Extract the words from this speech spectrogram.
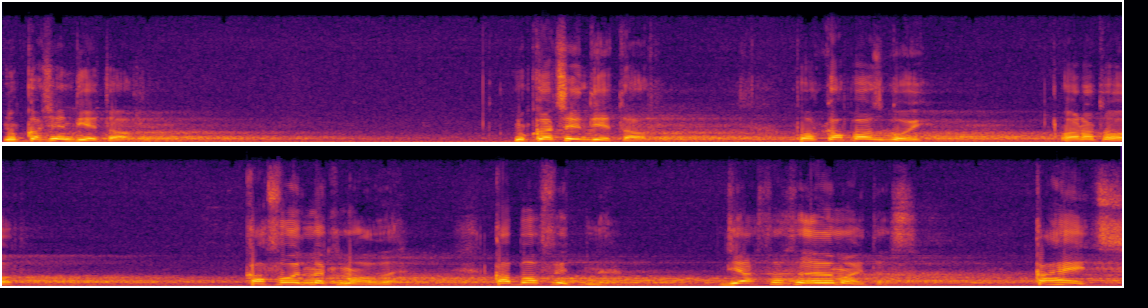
Nuk ka qenë dijetar. Nuk ka qenë dijetar. Por ka pas gojë. Orator. Ka fol me të madhe. Ka bë fitne. Djathas edhe majtas. Ka hec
